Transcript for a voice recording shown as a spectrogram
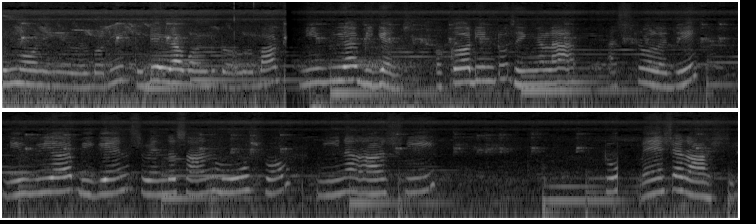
Good morning, everybody. Today we are going to talk about New Year begins. According to Sinhala astrology, New Year begins when the sun moves from Meena Rashi to Mesha Rashi.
